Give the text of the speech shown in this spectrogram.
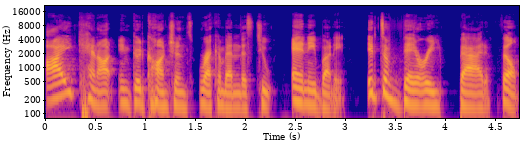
I cannot, in good conscience, recommend this to anybody. It's a very bad film.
